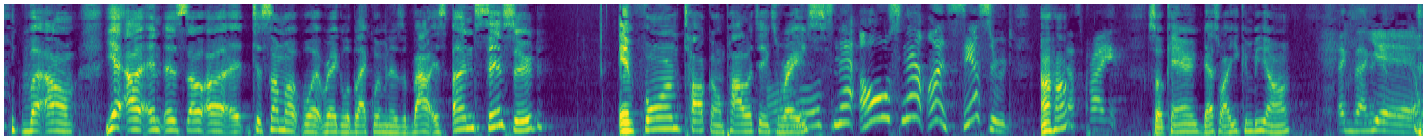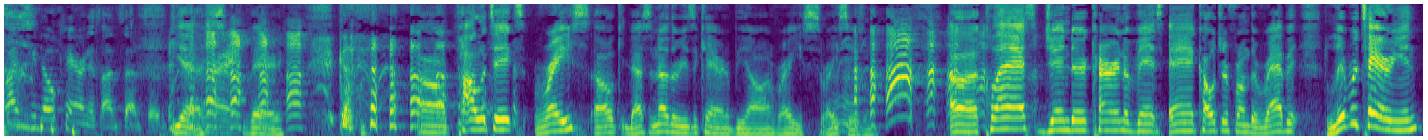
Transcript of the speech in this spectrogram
but um, yeah, uh, and uh, so uh, to sum up what regular black women is about, it's uncensored, informed talk on politics, race. Oh race. snap! Oh snap! Uncensored. Uh huh. That's right. So Karen, that's why you can be on. Exactly. Yeah. I, we know Karen is uncensored. Yes, Right. very. um, politics, race. Oh, Okay, that's another reason Karen to be on race, racism. uh, class, gender, current events, and culture from the rabbit libertarian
